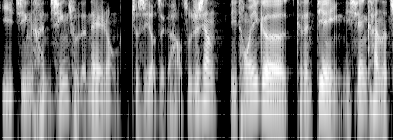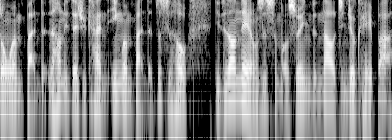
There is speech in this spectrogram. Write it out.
已经很清楚的内容，就是有这个好处。就像你同一个可能电影，你先看了中文版的，然后你再去看英文版的，这时候你知道内容是什么，所以你的脑筋就可以把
